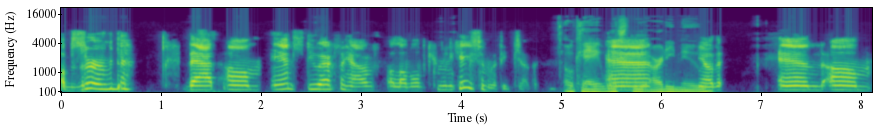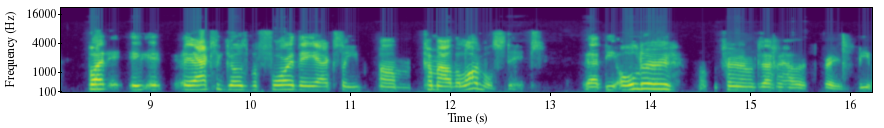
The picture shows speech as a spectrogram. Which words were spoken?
Observed that um, ants do actually have a level of communication with each other. Okay, which Uh, we already knew. you know, the, and um, but it, it it actually goes before they actually um come out of the larval stage. That the older, I'm trying to remember exactly how it's phrased. The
